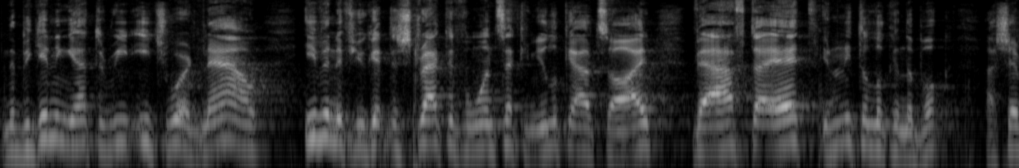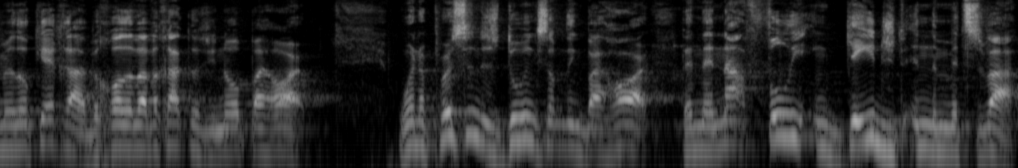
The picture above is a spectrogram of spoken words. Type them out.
In the beginning, you had to read each word. Now, even if you get distracted for one second, you look outside. After it, you don't need to look in the book. Hashem Elokecha, because you know it by heart. When a person is doing something by heart, then they're not fully engaged in the mitzvah.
